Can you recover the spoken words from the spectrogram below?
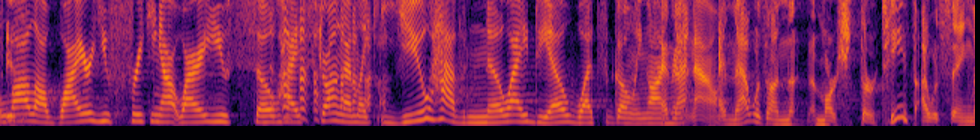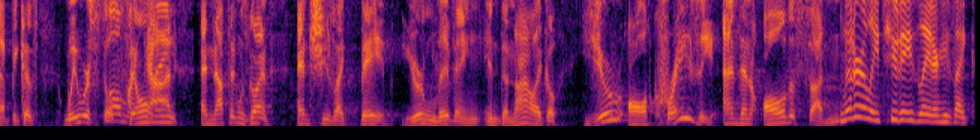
Lala, why are you freaking out? Why are you so high strung? I'm like, you have no idea what's going on and right that, now. And that was on March 13th. I was saying that because we were still Oh filming God. and nothing was going on. And she's like, babe, you're living in denial. I go, you're all crazy. And then all of a sudden, Literally two days later, he's like,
